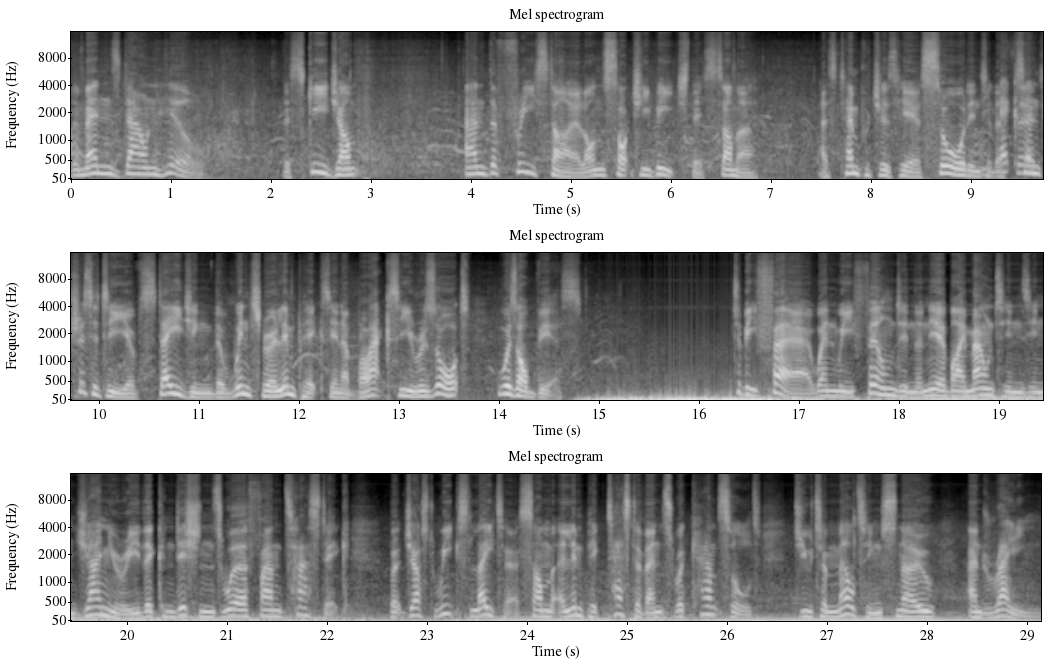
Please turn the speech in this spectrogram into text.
the men's downhill, the ski jump and the freestyle on Sochi Beach this summer. As temperatures here soared into the eccentricity of staging the Winter Olympics in a Black Sea resort was obvious. To be fair, when we filmed in the nearby mountains in January, the conditions were fantastic. But just weeks later, some Olympic test events were cancelled due to melting snow and rain.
